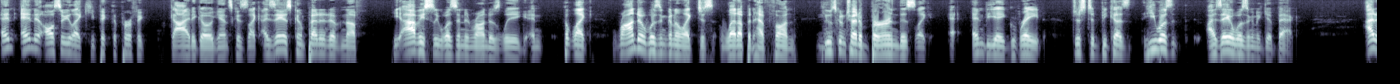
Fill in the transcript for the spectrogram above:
and and it also he like he picked the perfect guy to go against because like Isaiah's competitive enough. He obviously wasn't in Rondo's league, and but like Rondo wasn't gonna like just let up and have fun. He was gonna try to burn this like a- NBA great just to because he wasn't Isaiah wasn't gonna give back. I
